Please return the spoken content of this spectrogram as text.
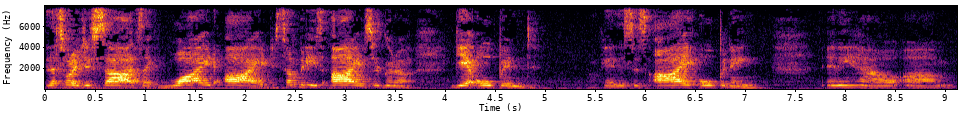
That's what I just saw. It's like wide eyed. Somebody's eyes are going to get opened. Okay, this is eye opening. Anyhow, um,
